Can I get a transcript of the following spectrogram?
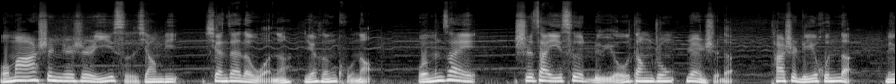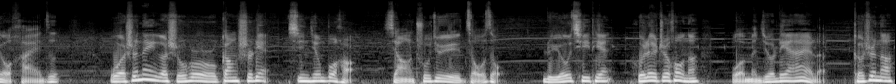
我妈甚至是以死相逼。现在的我呢，也很苦恼。我们在是在一次旅游当中认识的，她是离婚的，没有孩子。我是那个时候刚失恋，心情不好，想出去走走。”旅游七天回来之后呢，我们就恋爱了。可是呢，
